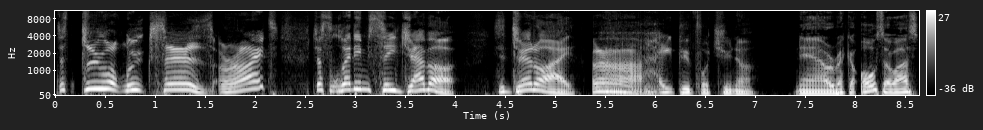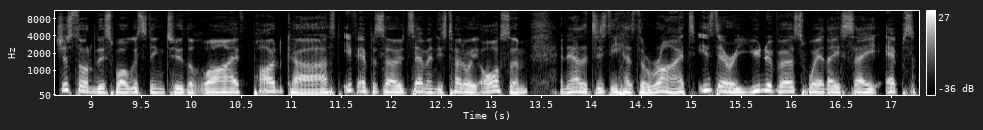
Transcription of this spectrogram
Just do what Luke says, all right? Just let him see Jabba. He's a Jedi. Ugh, I hate Bib Fortuna. Now, Rebecca also asked, just thought of this while listening to the live podcast. If episode 7 is totally awesome, and now that Disney has the rights, is there a universe where they say EPs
